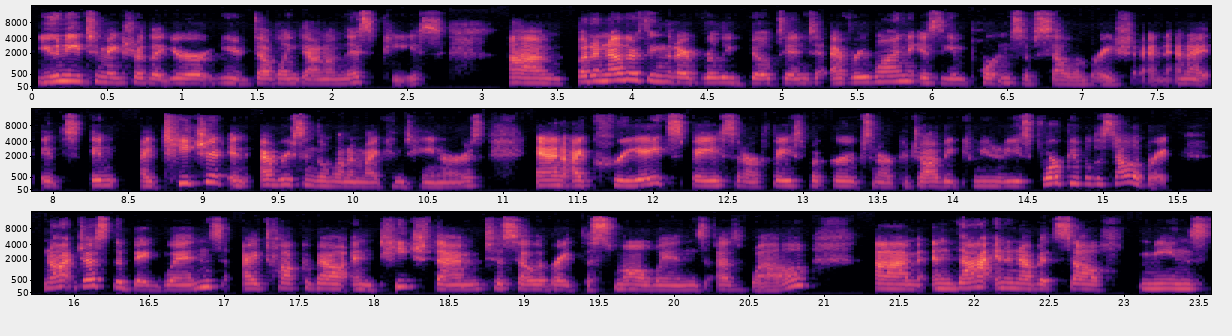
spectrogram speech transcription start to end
You need to make sure that you're you're doubling down on this piece. Um, but another thing that I've really built into everyone is the importance of celebration. And I it's in I teach it in every single one of my containers. And I create space in our Facebook groups and our Kajabi communities for people to celebrate, not just the big wins. I talk about and teach them to celebrate the small wins as well. Um, and that in and of itself means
